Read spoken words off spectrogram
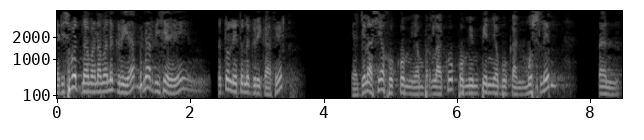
Ya disebut nama-nama negeri ya, benar di sini. Betul itu negeri kafir. Ya jelas ya hukum yang berlaku pemimpinnya bukan muslim dan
